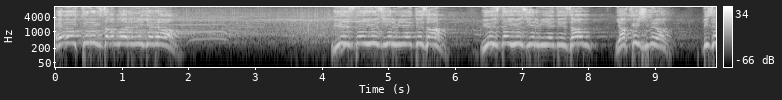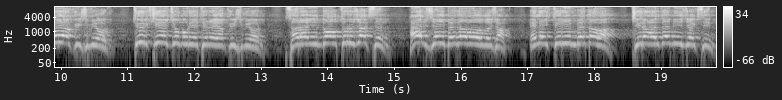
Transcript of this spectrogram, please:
Elektrik zamlarını geri al. Yüzde 127 zam. Yüzde 127 zam yakışmıyor. Bize yakışmıyor. Türkiye Cumhuriyeti'ne yakışmıyor. Sarayında oturacaksın. Her şey bedava olacak. Elektriğin bedava. Kira ödemeyeceksin.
